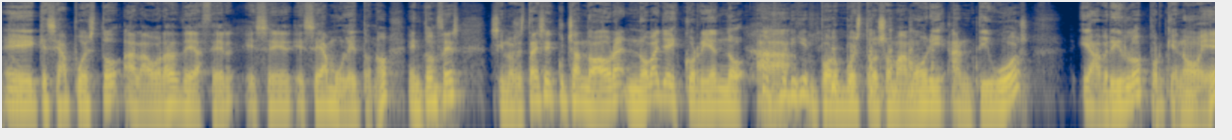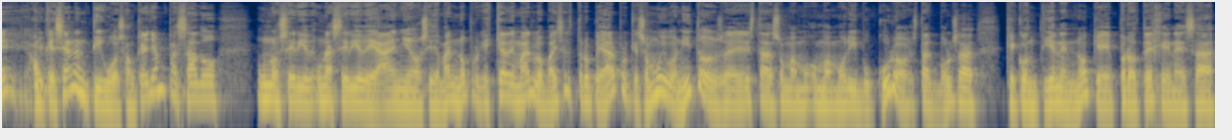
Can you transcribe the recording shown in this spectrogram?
eh, que se ha puesto a la hora de hacer ese, ese amuleto, ¿no? Entonces, si nos estáis escuchando ahora, no vayáis corriendo por vuestros Omamori antiguos y abrirlos, porque no, ¿eh? Aunque sean antiguos, aunque hayan pasado una serie, una serie de años y demás, no, porque es que además los vais a estropear porque son muy bonitos eh, estas Omamori Bukuro, estas bolsas que contienen, ¿no? Que protegen a esa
